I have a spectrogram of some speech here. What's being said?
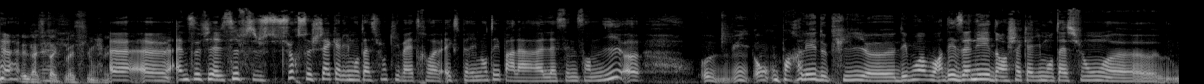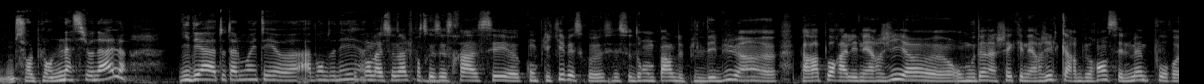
la stagflation. Euh, euh, Anne-Sophie Elsif, sur ce chèque alimentation qui va être expérimenté par la, Seine-Saint-Denis, on parlait depuis des mois, voire des années, d'un chèque alimentation sur le plan national. L'idée a totalement été euh, abandonnée Au plan national, je pense que ce sera assez euh, compliqué parce que c'est ce dont on parle depuis le début. Hein, euh, par rapport à l'énergie, hein, on vous donne un chèque énergie, le carburant, c'est le même pour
